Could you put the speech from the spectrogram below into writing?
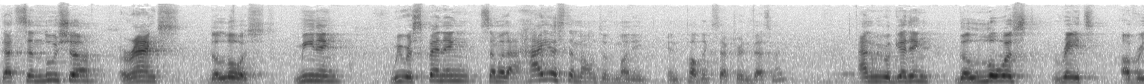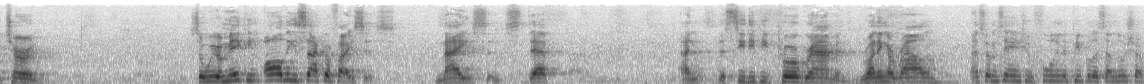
that St. Lucia ranks the lowest, meaning we were spending some of the highest amount of money in public sector investment, and we were getting the lowest rate of return. So we were making all these sacrifices, nice and step, and the CDP program, and running around. That's what I'm saying to you, fooling the people of St. Lucia,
